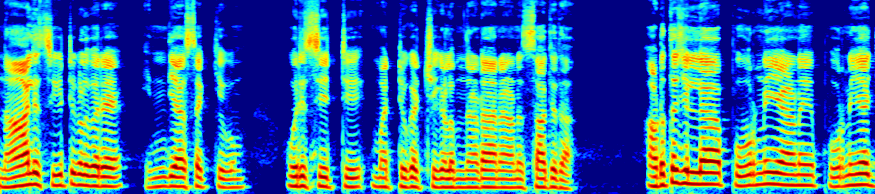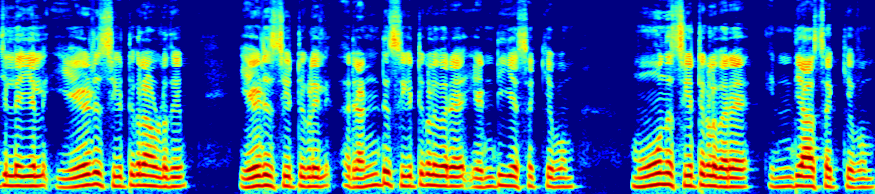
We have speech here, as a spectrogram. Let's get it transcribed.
നാല് സീറ്റുകൾ വരെ ഇന്ത്യ സഖ്യവും ഒരു സീറ്റ് മറ്റു കക്ഷികളും നേടാനാണ് സാധ്യത. അടുത്ത ജില്ല പൂർണിയാണ് പൂർണിയ ജില്ലയിൽ ഏഴ് സീറ്റുകളാണുള്ളത്. ഏഴ് സീറ്റുകളിൽ രണ്ട് സീറ്റുകൾ വരെ എൻ ഡി എ സഖ്യവും മൂന്ന് സീറ്റുകൾ വരെ ഇന്ത്യ സഖ്യവും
